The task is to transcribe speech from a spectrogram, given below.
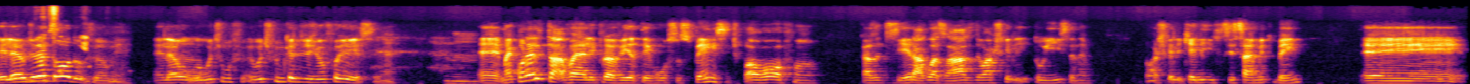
Ele é o diretor do filme. Ele é o, o, último, o último filme que ele dirigiu foi esse, né? Hum. É, mas quando ele tá, vai ali pra ver a terror suspense, tipo a Órfã, Casa de Cera, Águas Rasas, eu acho que ele, Twister, né? Eu acho que ele, que ele se sai muito bem. É...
